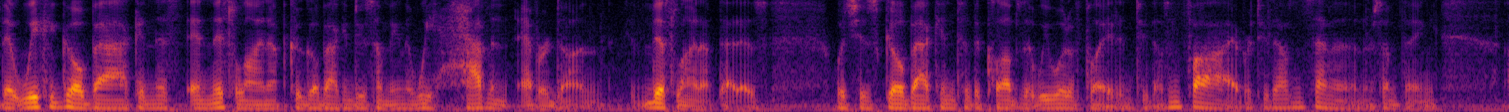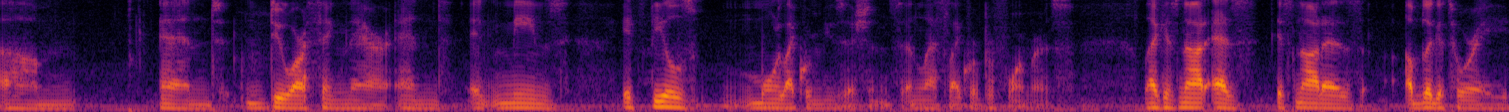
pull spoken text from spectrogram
that we could go back and this and this lineup could go back and do something that we haven't ever done. This lineup, that is, which is go back into the clubs that we would have played in 2005 or 2007 or something, um, and do our thing there. And it means it feels more like we're musicians and less like we're performers. Like it's not as it's not as obligatory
